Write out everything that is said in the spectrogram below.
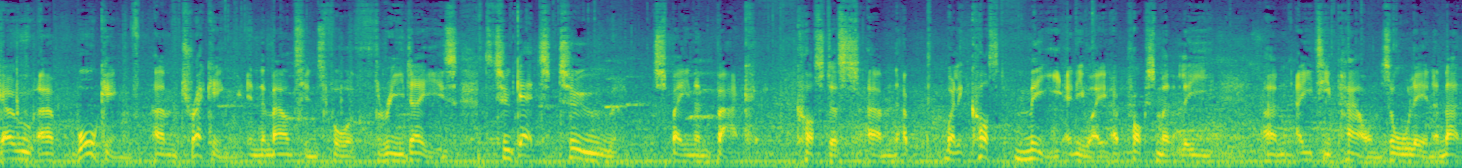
go uh, walking, um, trekking in the mountains for three days to get to Spain and back cost us um, a, well it cost me anyway approximately um, eighty pounds all in, and that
